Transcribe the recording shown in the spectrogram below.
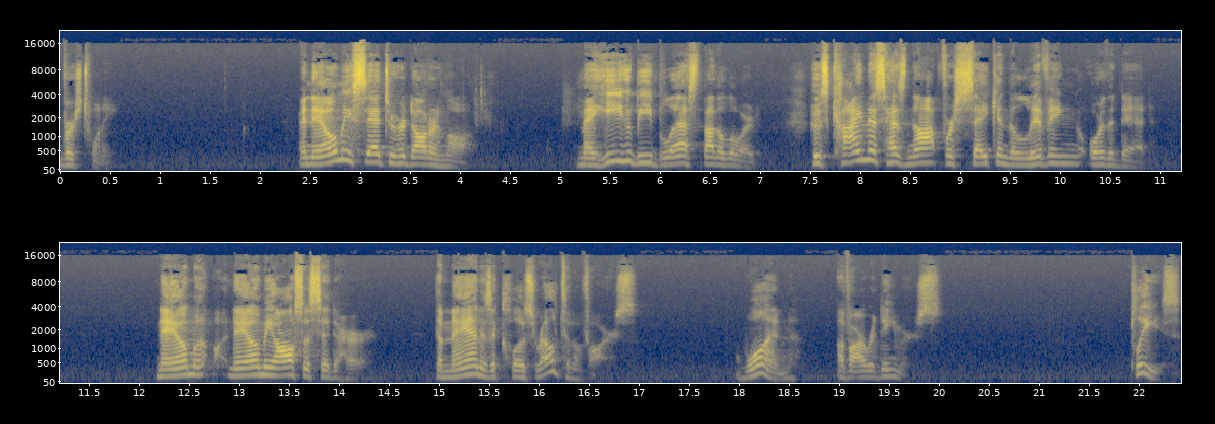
Verse 20. And Naomi said to her daughter in law, May he who be blessed by the Lord, whose kindness has not forsaken the living or the dead. Naomi, Naomi also said to her, The man is a close relative of ours, one of our redeemers. Please,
